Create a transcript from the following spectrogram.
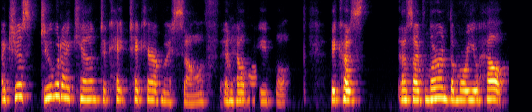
I just do what I can to take care of myself and help Mhm. people. Because as I've learned, the more you help,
